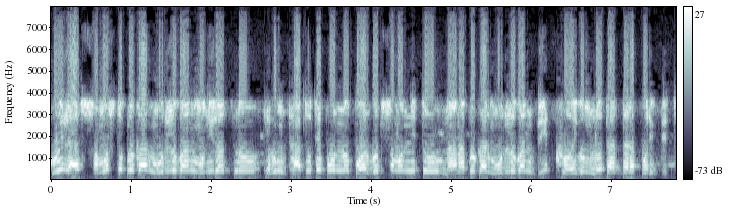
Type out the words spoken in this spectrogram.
কৈলাস সমস্ত প্রকার মূল্যবান মণিরত্ন এবং ধাতুতে পূর্ণ পর্বত সমন্বিত নানা প্রকার মূল্যবান বৃক্ষ এবং লতার দ্বারা পরিবৃত।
